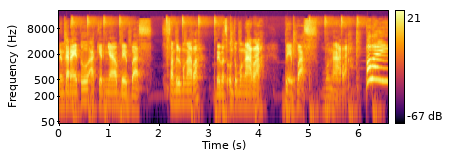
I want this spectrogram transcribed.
Dan karena itu akhirnya bebas sambil mengarah, bebas untuk mengarah, bebas mengarah. Bye bye.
